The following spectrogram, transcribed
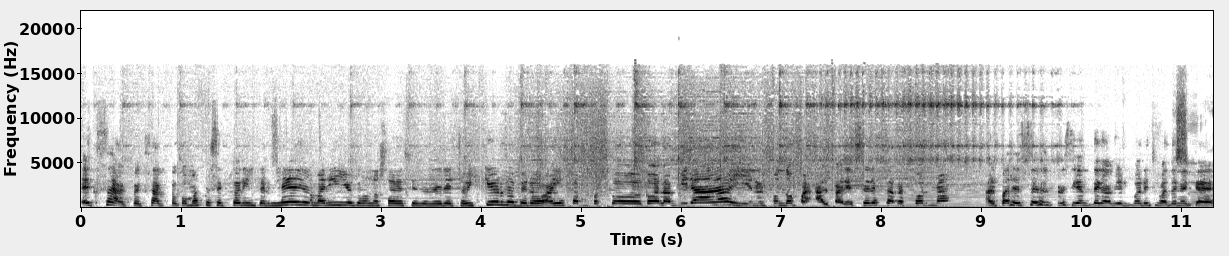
Exacto, exacto, como este sector intermedio amarillo que uno no sabe si es de derecha o izquierda, pero ahí están puestos todas las miradas y en el fondo al parecer esta reforma al parecer el presidente Gabriel Boric va a tener que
